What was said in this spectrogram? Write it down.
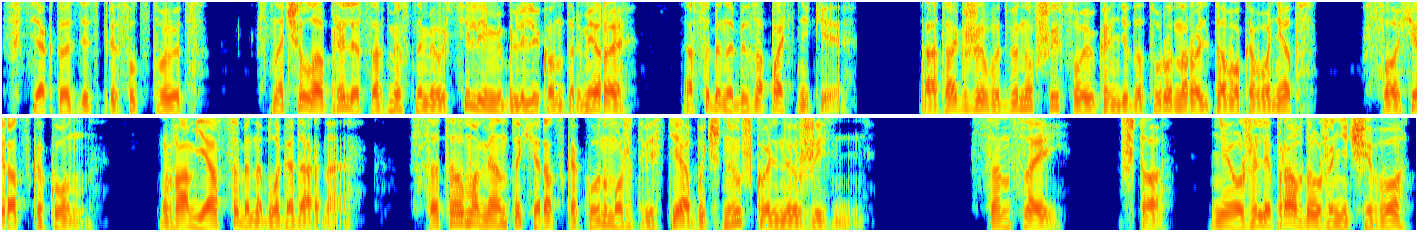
Все, кто здесь присутствует, с начала апреля совместными усилиями блели контрмеры, особенно безопасники, а также выдвинувший свою кандидатуру на роль того, кого нет, Сохирацка-кун. Вам я особенно благодарна. С этого момента Хирацкакун может вести обычную школьную жизнь. Сенсей. Что, неужели правда уже ничего,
